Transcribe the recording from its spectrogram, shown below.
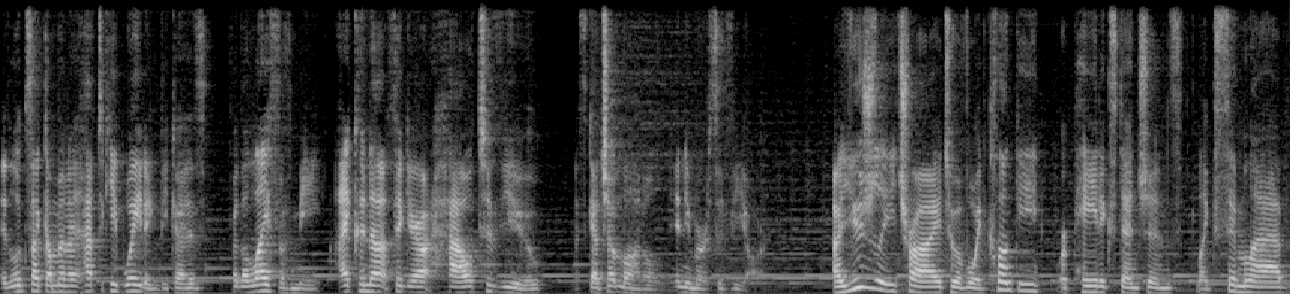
it looks like I'm gonna have to keep waiting because, for the life of me, I could not figure out how to view a SketchUp model in immersive VR. I usually try to avoid clunky or paid extensions like SimLab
